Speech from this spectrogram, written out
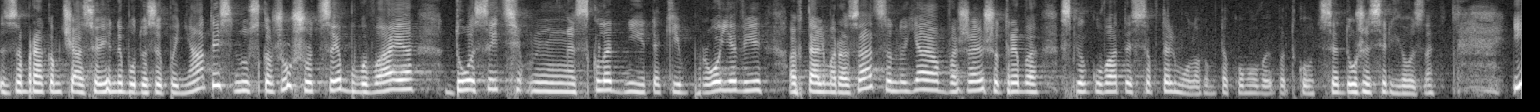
за браком часу я не буду зупинятись. Ну скажу, що це буває досить складні такі прояви офтальморозації. Ну я вважаю, що треба спілкуватися з офтальмологом в такому випадку. Це дуже серйозно. І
